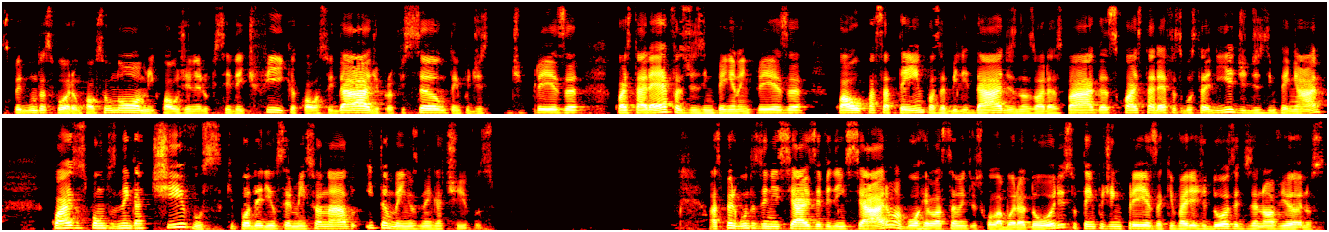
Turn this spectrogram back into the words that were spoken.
As perguntas foram qual o seu nome, qual o gênero que se identifica, qual a sua idade, profissão, tempo de, de empresa, quais tarefas desempenha na empresa, qual o passatempo, as habilidades nas horas vagas, quais tarefas gostaria de desempenhar, quais os pontos negativos que poderiam ser mencionados e também os negativos. As perguntas iniciais evidenciaram a boa relação entre os colaboradores. O tempo de empresa, que varia de 12 a 19 anos,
